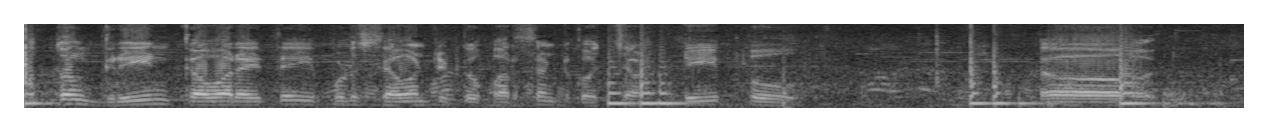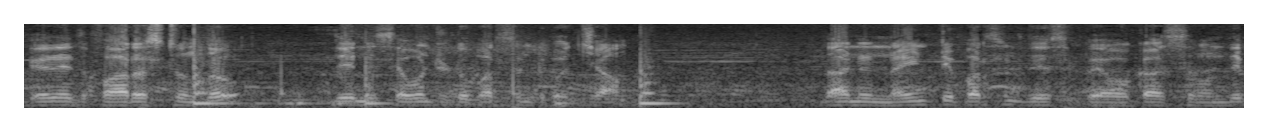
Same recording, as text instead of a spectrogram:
మొత్తం గ్రీన్ కవర్ అయితే ఇప్పుడు సెవెంటీ టూ పర్సెంట్కి వచ్చాం. డీప్ ఏదైతే ఫారెస్ట్ ఉందో దీన్ని సెవెంటీ టూ పర్సెంట్కి వచ్చాం. దాన్ని నైంటీ పర్సెంట్ తీసిపోయే అవకాశం ఉంది.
